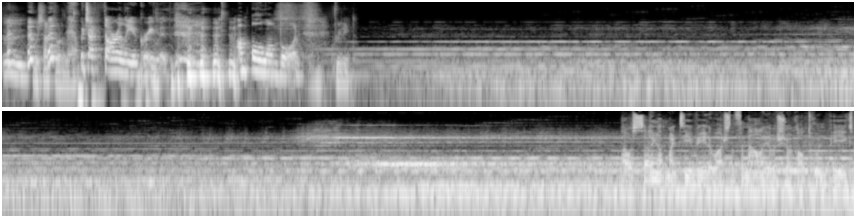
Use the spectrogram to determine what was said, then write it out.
Mm. Wish I'd thought of that. Which I thoroughly agree with. I'm all on board. Brilliant. Setting up my TV to watch the finale of a show called Twin Peaks.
